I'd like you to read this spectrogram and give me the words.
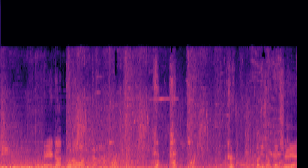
일문이 내가 돌아왔다. 거기 잠깐 실례.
